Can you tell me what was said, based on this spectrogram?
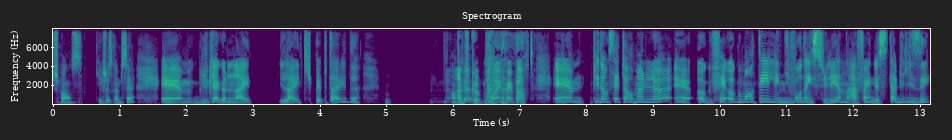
je pense, quelque chose comme ça. Glucagon-like like peptide. En, En tout cas. ouais, peu importe. Euh, puis donc cette hormone-là euh, fait augmenter les niveaux d'insuline afin de stabiliser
